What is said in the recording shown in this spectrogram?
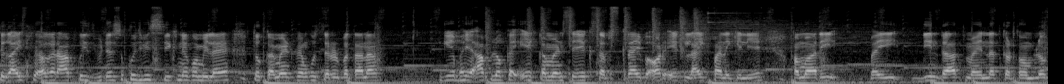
तो गाइस अगर आपको इस वीडियो से कुछ भी सीखने को मिला है तो कमेंट में हमको ज़रूर बताना कि भाई आप लोग का एक कमेंट से एक सब्सक्राइब और एक लाइक पाने के लिए हमारी भाई, दिन रात मेहनत करता हूँ हम लोग।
